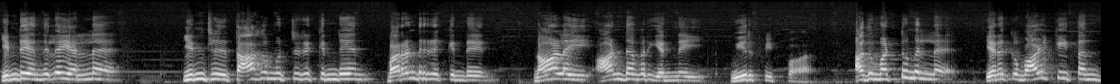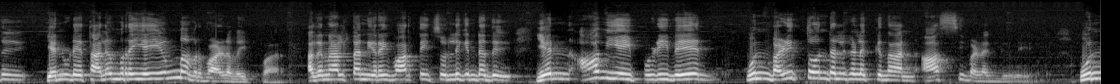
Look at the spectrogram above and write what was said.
இன்றைய நிலை அல்ல. இன்று தாகமுற்றிருக்கின்றேன் வறண்டிருக்கின்றேன். நாளை ஆண்டவர் என்னை உயிர்ப்பிப்பார். அது மட்டுமல்ல எனக்கு வாழ்க்கை தந்து என்னுடைய தலைமுறையையும் அவர் வாழ வைப்பார். அதனால் தான் இறைவார்த்தை சொல்லுகின்றது என் ஆவியை பொழிவேன் உன் வழித்தோன்றல்களுக்கு நான் ஆசி வழங்குவேன். உன்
